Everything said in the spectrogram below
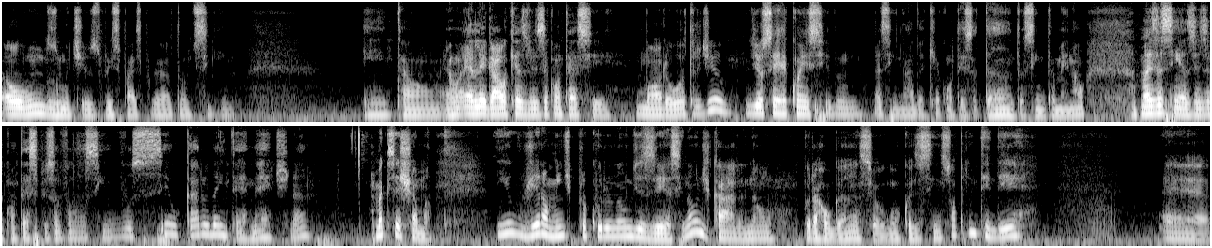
Ou um dos motivos principais porque elas estão te seguindo. Então, é, é, legal que às vezes acontece uma hora ou outra de, de eu ser reconhecido, assim, nada que aconteça tanto, assim, também não. Mas, assim, às vezes acontece, a pessoa fala assim, você é o cara da internet, né? Como é que você chama? E eu geralmente procuro não dizer, assim, não de cara, não por arrogância ou alguma coisa assim, só para entender é,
